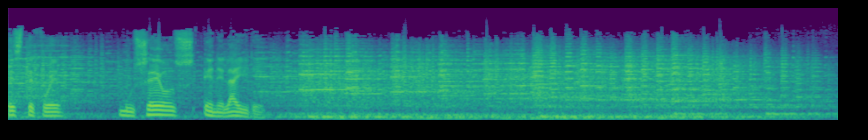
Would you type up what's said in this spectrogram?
Este fue Museos en el Aire.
